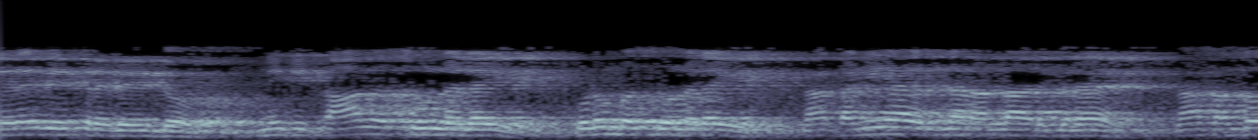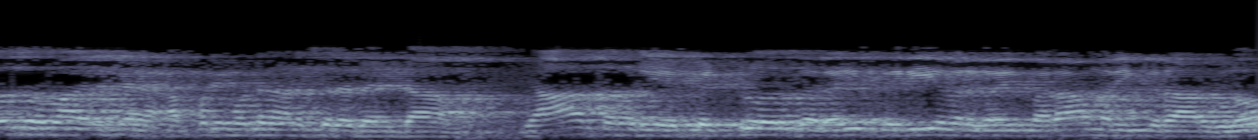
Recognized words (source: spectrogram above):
நிறைவேற்ற வேண்டும். இன்னைக்கு கால சூழ்நிலை குடும்ப சூழ்நிலை நான் தனியா இருந்தா நல்லா இருக்கிறேன் நான் சந்தோஷமா இருக்கேன் அப்படி மட்டும் நினைச்சிட வேண்டாம். யார் தன்னுடைய பெற்றோர்களை பெரியவர்களை பராமரிக்கிறார்களோ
